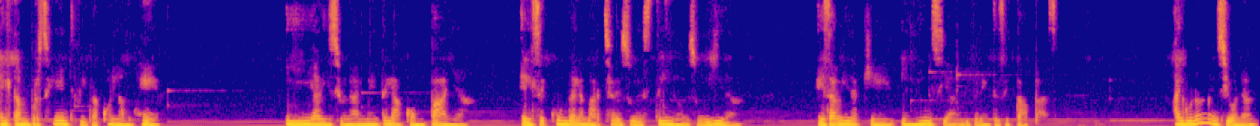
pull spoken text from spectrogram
El tambor se identifica con la mujer y adicionalmente la acompaña él secunda la marcha de su destino, de su vida, esa vida que inicia en diferentes etapas. Algunos mencionan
